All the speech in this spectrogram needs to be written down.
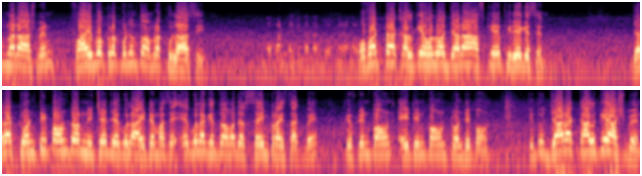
আপনারা আসবেন ফাইভ ও ক্লক পর্যন্ত আমরা খোলা আছি। অফারটা কালকে হলো যারা আজকে ফিরে গেছেন। যারা টোয়েন্টি পাউন্ডের নিচে যেগুলো আইটেম আছে এগুলা কিন্তু আমাদের সেম প্রাইস থাকবে fifteen pound eighteen pound twenty pound কিন্তু যারা কালকে আসবেন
